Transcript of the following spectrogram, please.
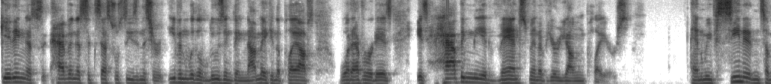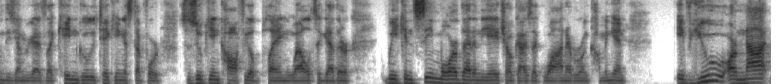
getting us having a successful season this year, even with a losing thing, not making the playoffs, whatever it is, is having the advancement of your young players. And we've seen it in some of these younger guys like Kaiden Guhle taking a step forward, Suzuki and Caufield playing well together we can see more of that in the AHL guys like Juan, everyone coming in. If you are not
